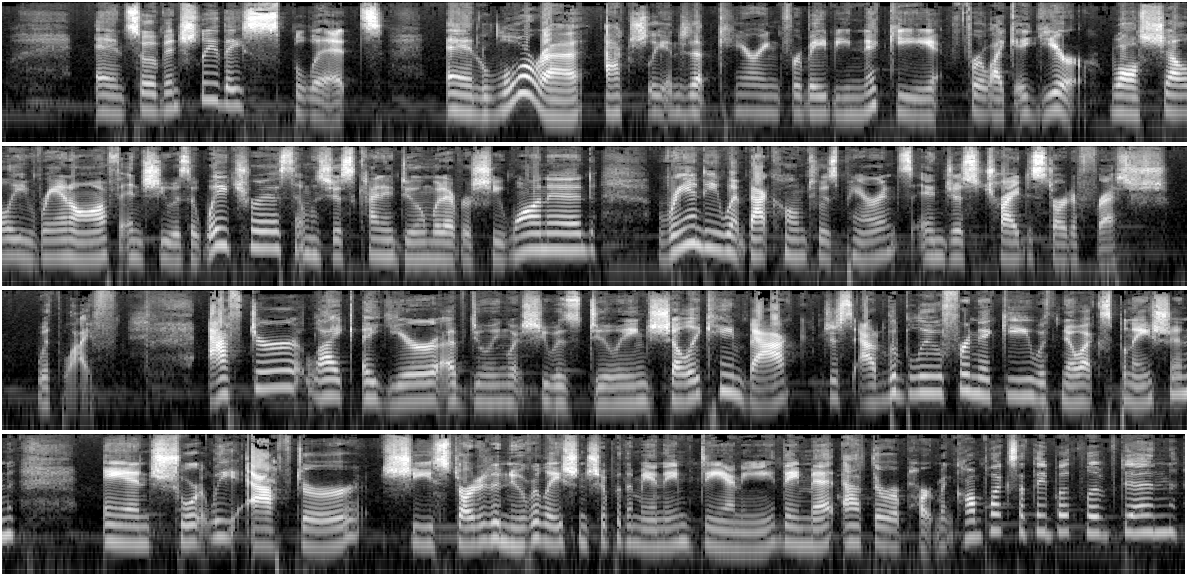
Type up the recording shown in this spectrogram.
And so eventually they split. And Laura actually ended up caring for baby Nikki for like a year while Shelly ran off and she was a waitress and was just kind of doing whatever she wanted. Randy went back home to his parents and just tried to start afresh with life. After like a year of doing what she was doing, Shelly came back just out of the blue for Nikki with no explanation. And shortly after, she started a new relationship with a man named Danny. They met at their apartment complex that they both lived in.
